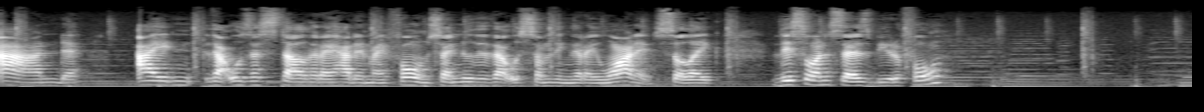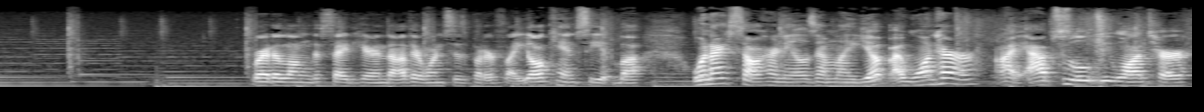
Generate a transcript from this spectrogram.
And I that was a style that I had in my phone so I knew that that was something that I wanted. So like this one says beautiful. Right along the side here and the other one says butterfly. Y'all can't see it but when I saw her nails I'm like yep I want her. I absolutely want her.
